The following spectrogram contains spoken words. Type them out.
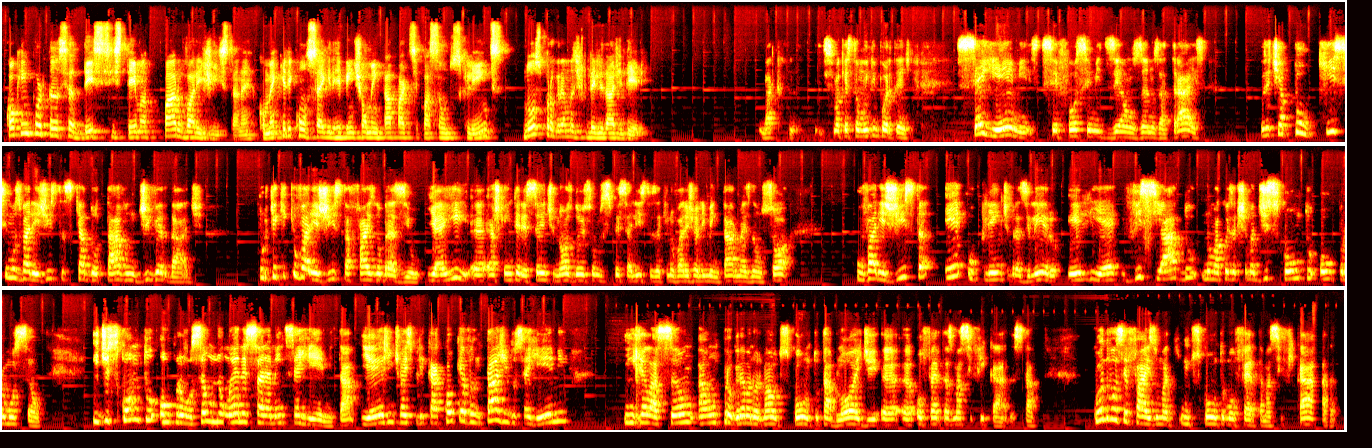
Qual é a importância desse sistema para o varejista? Né? Como é que ele consegue, de repente, aumentar a participação dos clientes nos programas de fidelidade dele? Bacana. Isso é uma questão muito importante. CRM, se fosse me dizer há uns anos atrás, você tinha pouquíssimos varejistas que adotavam de verdade. Porque o que, que o varejista faz no Brasil? E aí, é, acho que é interessante, nós dois somos especialistas aqui no varejo alimentar, mas não só. O varejista e o cliente brasileiro, ele é viciado numa coisa que chama desconto ou promoção. E desconto ou promoção não é necessariamente CRM, tá? E aí a gente vai explicar qual que é a vantagem do CRM em relação a um programa normal, desconto, tabloide, uh, uh, ofertas massificadas, tá? Quando você faz uma, um desconto, uma oferta massificada,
